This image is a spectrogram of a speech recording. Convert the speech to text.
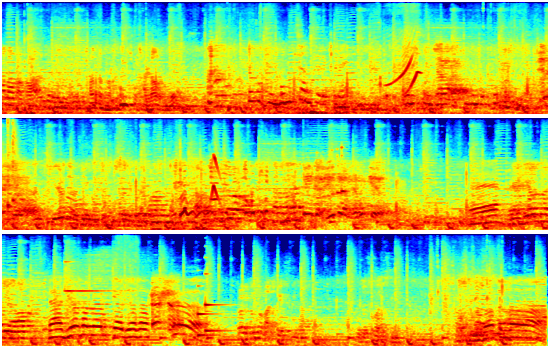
하나 봐봐. 잘 나오는데? 몸치한테 왜 그래? 이러다 여기 이거 없어질 거야. 네. 리허설이요. 자, 리허설로 해볼게요, 리허설. 그럼 이것으로 마치겠습니다. 모두 수고하셨습니다. 고맙습니다.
